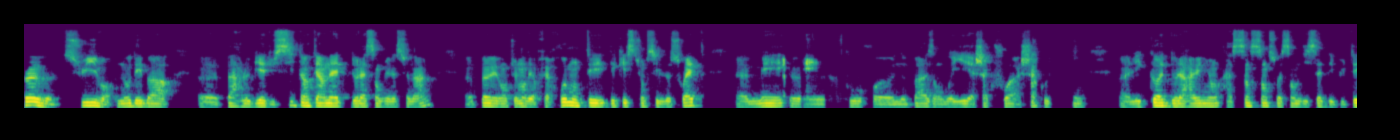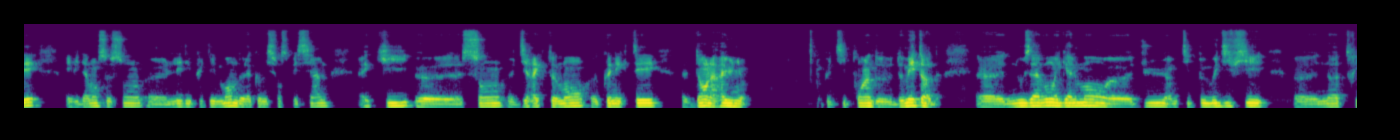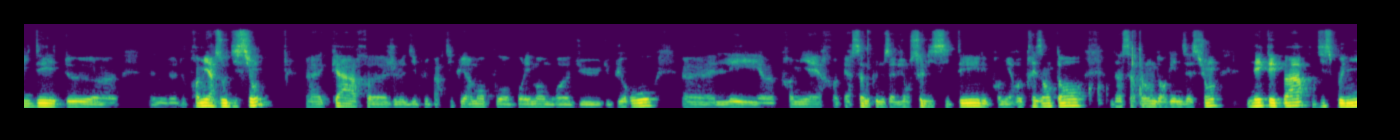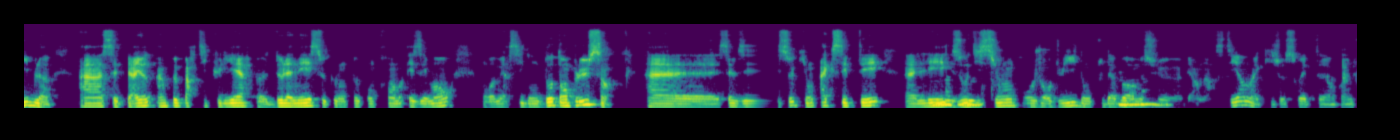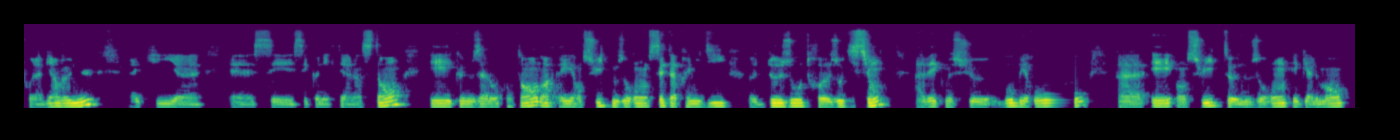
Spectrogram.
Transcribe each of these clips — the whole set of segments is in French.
peuvent suivre nos débats par le biais du site internet de l'Assemblée nationale, peuvent éventuellement d'ailleurs faire remonter des questions s'ils le souhaitent, mais pour ne pas envoyer à chaque fois, à chaque audition, les codes de la réunion à 577 députés. Évidemment, ce sont les députés membres de la commission spéciale qui sont directement connectés dans la réunion petit point de, méthode. nous avons également dû un petit peu modifier notre idée de, de premières auditions. Euh, car, euh, je le dis plus particulièrement pour, pour les membres du, bureau, euh, les premières personnes que nous avions sollicitées, les premiers représentants d'un certain nombre d'organisations n'étaient pas disponibles à cette période un peu particulière de l'année, ce que l'on peut comprendre aisément. On remercie donc d'autant plus celles et ceux qui ont accepté les auditions pour aujourd'hui. Donc tout d'abord, Monsieur Bernard Stirn, à qui je souhaite euh, encore une fois la bienvenue, euh, qui euh, s'est connecté à l'instant et que nous allons entendre. Et ensuite, nous aurons cet après-midi deux autres auditions avec Monsieur Bobéro. Et ensuite, nous aurons également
